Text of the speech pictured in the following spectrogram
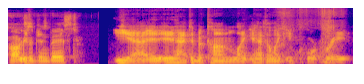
oxygen based. yeah it, it had to become like it had to like incorporate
